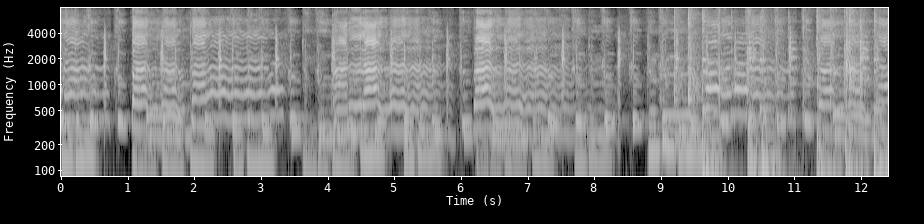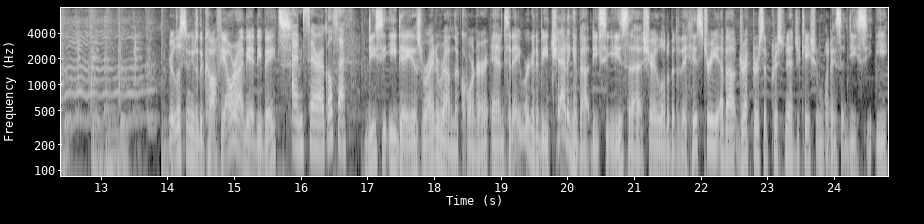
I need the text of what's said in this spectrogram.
la la. You're listening to the Coffee Hour. I'm Andy Bates. I'm Sarah Gulseth. DCE Day is right around the corner, and today we're going to be chatting about DCEs, uh, share a little bit of the history about directors of Christian education. What is a DCE?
